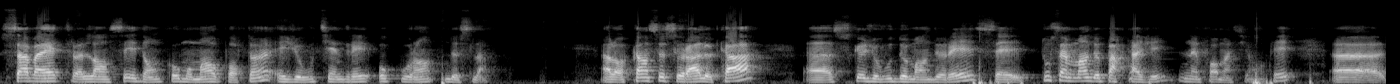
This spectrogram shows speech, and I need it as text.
ça va être lancé donc au moment opportun et je vous tiendrai au courant de cela. Alors quand ce sera le cas, euh, ce que je vous demanderai, c'est tout simplement de partager l'information. ok? Euh,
